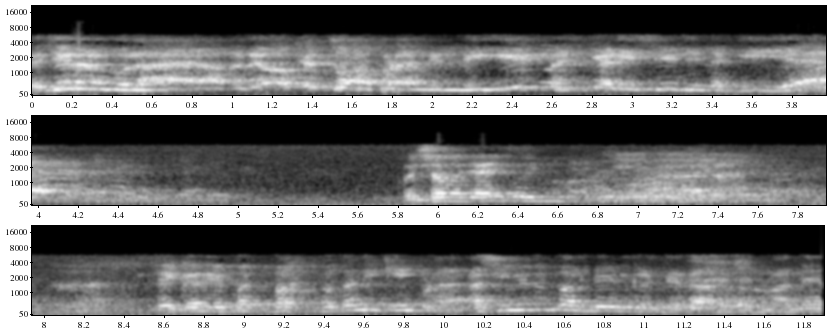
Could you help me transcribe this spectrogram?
جنہوں نے بلایا رب نے اپنا لیین کہڑی سیڑھی لگی ہے؟ کوئی سمجھ آئی کوئی؟ نہیں لیکن یہ بدبخت پتہ نہیں کی پڑھا اسی بھی تو ڈیڑھ گھنٹے کا سنانے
